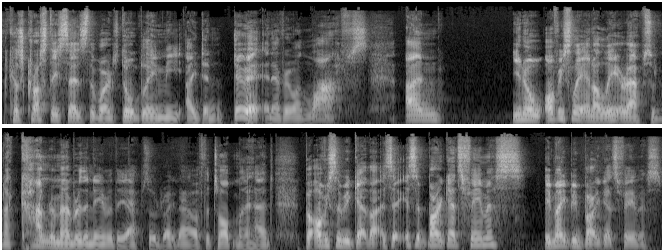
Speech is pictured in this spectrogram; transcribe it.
because Krusty says the words, Don't blame me, I didn't do it, and everyone laughs. And, you know, obviously in a later episode, and I can't remember the name of the episode right now off the top of my head, but obviously we get that. Is it, is it Bart Gets Famous? It might be Bart Gets Famous.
